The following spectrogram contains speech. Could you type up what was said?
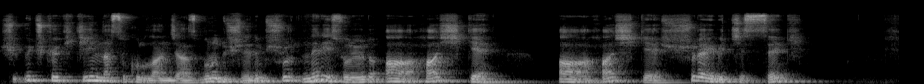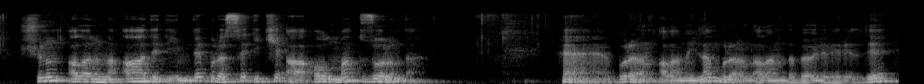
Şu 3 kök 2'yi nasıl kullanacağız? Bunu düşünelim. Şu nereyi soruyordu? A, H, G. A, H, G. Şurayı bir çizsek. Şunun alanına A dediğimde burası 2A olmak zorunda. He, buranın alanıyla buranın alanı da böyle verildi.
